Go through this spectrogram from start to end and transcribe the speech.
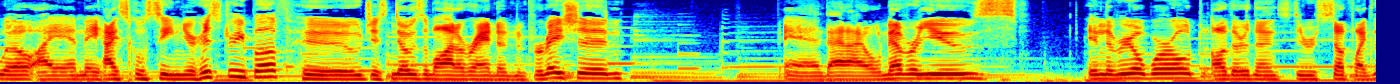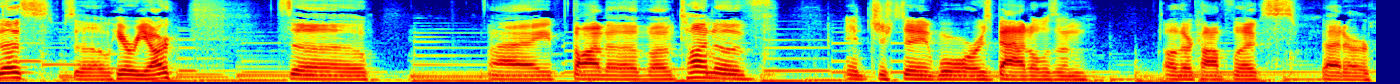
Well, I am a high school senior history buff who just knows a lot of random information and that I will never use in the real world other than through stuff like this. So here we are. So I thought of a ton of interesting wars, battles, and other conflicts that are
